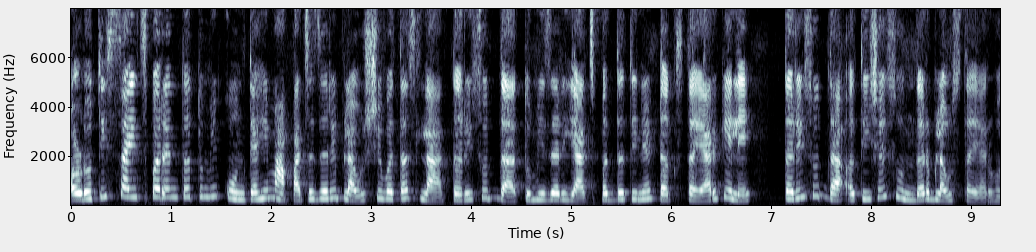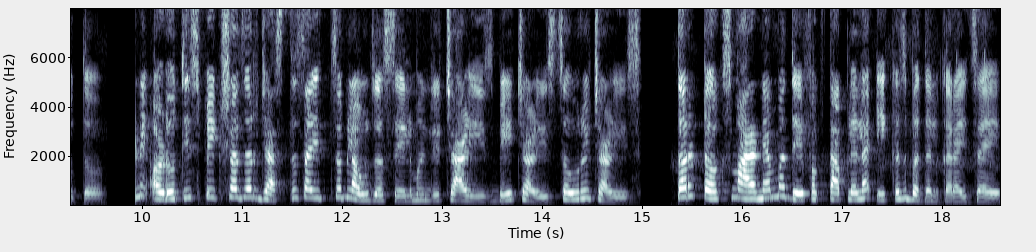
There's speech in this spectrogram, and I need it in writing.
अडोतीस साईज पर्यंत तुम्ही कोणत्याही मापाचं जरी ब्लाऊज शिवत असला तरी सुद्धा तुम्ही जर याच पद्धतीने टक्स तयार केले तरी सुद्धा अतिशय सुंदर ब्लाऊज तयार होतं. आणि अडोतीसपेक्षा जर जास्त साईजचं ब्लाऊज असेल म्हणजे चाळीस बेचाळीस चौवेचाळीस तर टक्स मारण्यामध्ये फक्त आपल्याला एकच बदल करायचा आहे.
